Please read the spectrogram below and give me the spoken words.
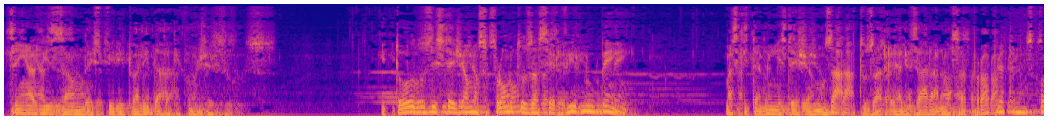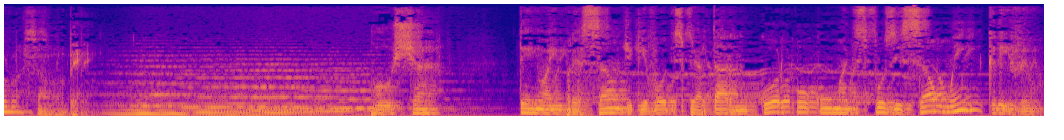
sem a visão da espiritualidade com Jesus. Que todos estejamos prontos a servir no bem, mas que também estejamos aptos a realizar a nossa própria transformação no bem. Puxa, tenho a impressão de que vou despertar no corpo com uma disposição incrível.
